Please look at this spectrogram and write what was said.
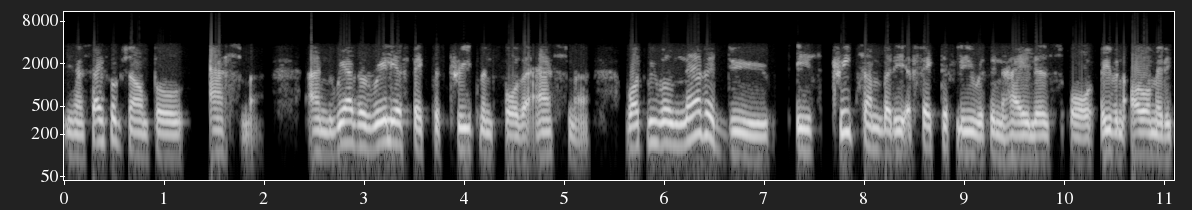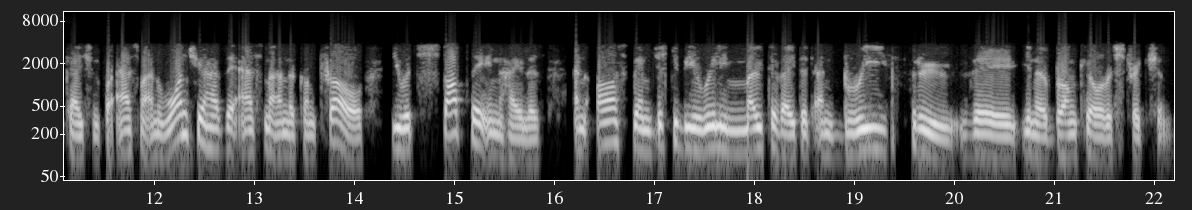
you know, say for example, asthma, and we have a really effective treatment for the asthma, what we will never do is treat somebody effectively with inhalers or even oral medication for asthma. And once you have their asthma under control, you would stop the inhalers and ask them just to be really motivated and breathe through their, you know, bronchial restriction.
